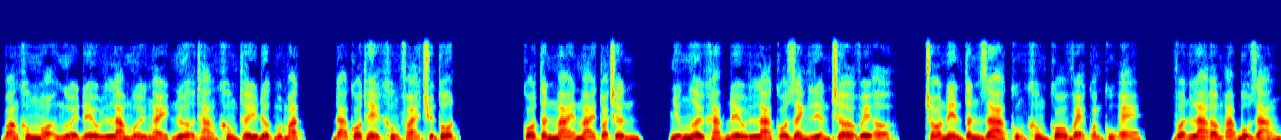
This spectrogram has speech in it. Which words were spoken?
bằng không mọi người đều là 10 ngày nửa tháng không thấy được một mặt, đã có thể không phải chuyện tốt. Có tân mãi mãi tòa chấn, những người khác đều là có rảnh liền trở về ở, cho nên tân gia cũng không có vẻ quẩn cung ẽ, vẫn là ấm áp bộ dáng,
